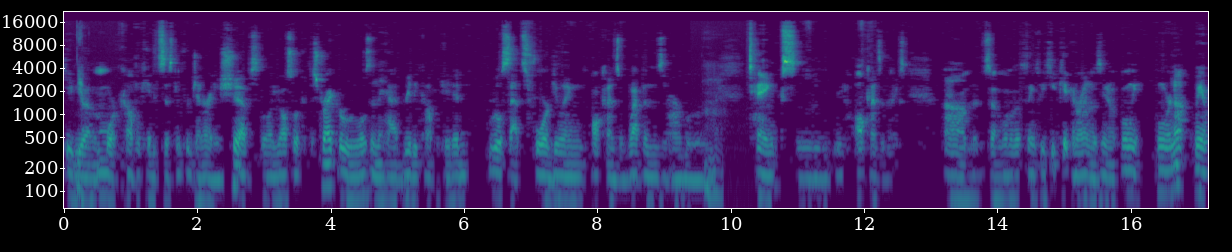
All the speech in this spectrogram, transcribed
gave you a more complicated system for generating ships. Well, you also look at the Striker rules, and they had really complicated rule sets for doing all kinds of weapons and armor, and Mhm. tanks, and you know, all kinds of things. Um, so one of the things we keep kicking around is, you know, when we when we're not, you know,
